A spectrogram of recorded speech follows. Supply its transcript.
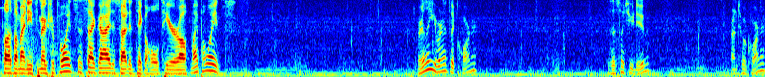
Plus, I might need some extra points since that guy decided to take a whole tier off my points. Really? You run into the corner? Is this what you do? Run to a corner?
